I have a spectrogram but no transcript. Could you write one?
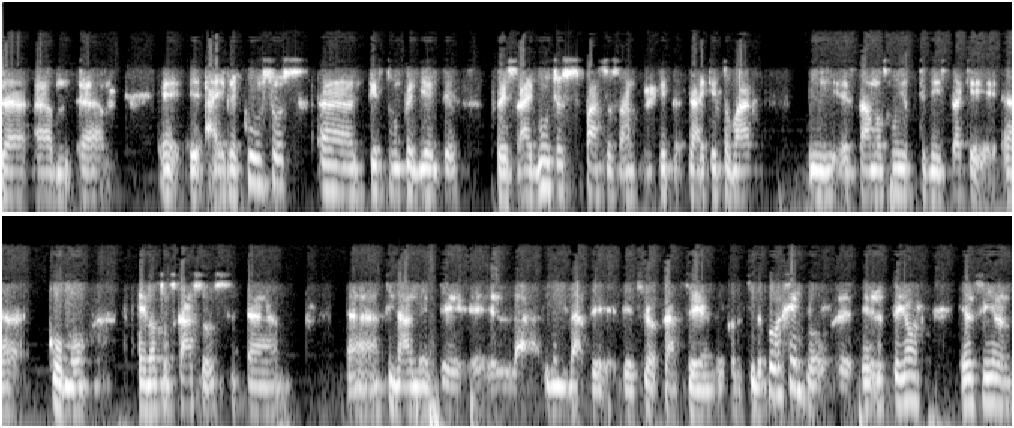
uh, um, eh, hay recursos que están pendientes pues hay muchos pasos que hay que tomar y estamos muy optimistas que como en otros casos Uh, finalmente eh, la inmunidad de, de sea reconocida. Por ejemplo, eh, el señor, el señor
